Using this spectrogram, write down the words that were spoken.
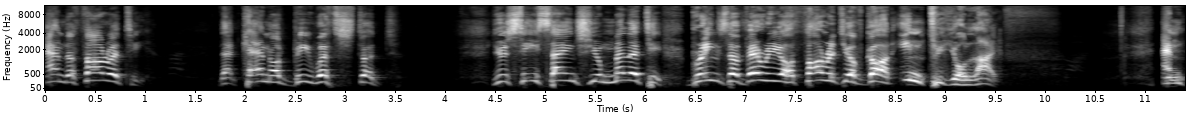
and authority that cannot be withstood. You see, saints, humility brings the very authority of God into your life and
